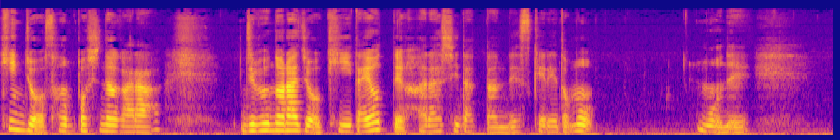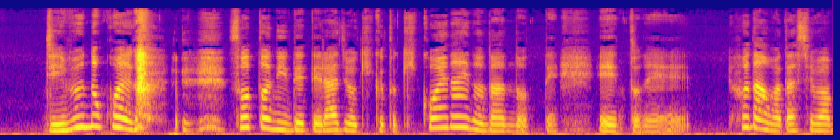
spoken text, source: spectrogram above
近所を散歩しながら、自分のラジオを聞いたよっていう話だったんですけれども、もうね、自分の声が 外に出てラジオ聞くと聞こえないのなんのって、えー、っとね、普段私は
